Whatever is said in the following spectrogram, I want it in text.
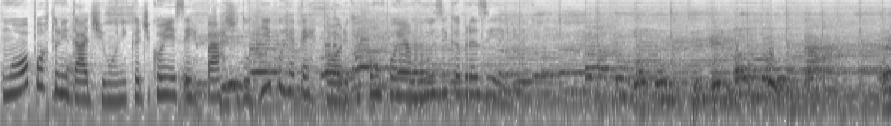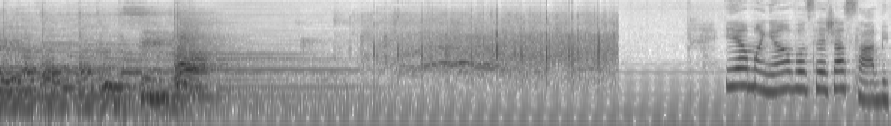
uma oportunidade única de conhecer parte do rico repertório que compõe a música brasileira. E amanhã você já sabe,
